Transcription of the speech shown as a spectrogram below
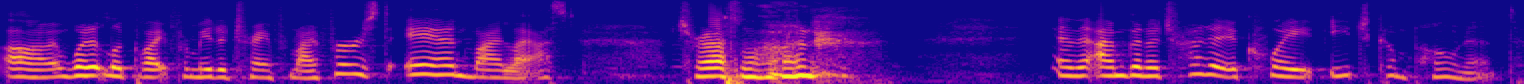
Uh, what it looked like for me to train for my first and my last triathlon. and I'm going to try to equate each component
